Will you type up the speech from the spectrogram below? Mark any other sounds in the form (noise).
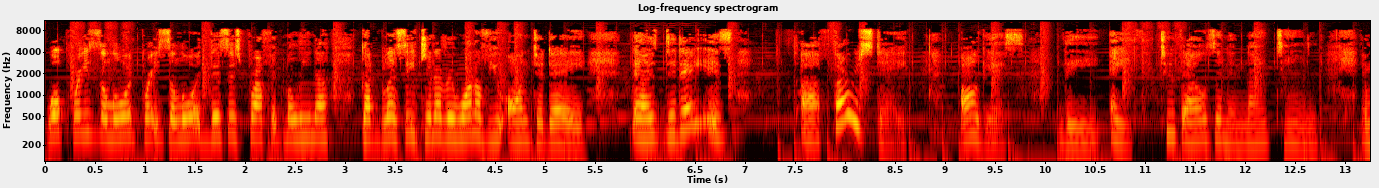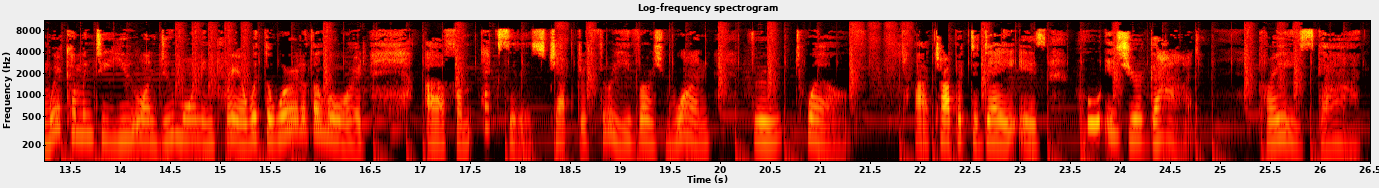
Well, praise the Lord, praise the Lord. This is Prophet Mollyna. God bless each and every one of you on today. today is uh, Thursday, August the 8th, 2019. And we're coming to you on Dew morning prayer with the word of the Lord uh, from Exodus chapter 3, verse 1 through 12. Our topic today is Who is your God? Praise God.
